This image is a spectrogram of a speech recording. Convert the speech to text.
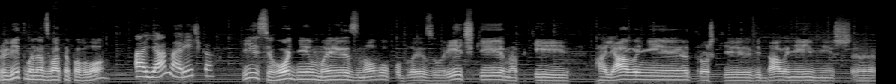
Привіт, мене звати Павло. А я Марічка. І сьогодні ми знову поблизу річки на такій галявині, трошки віддаленій між е,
